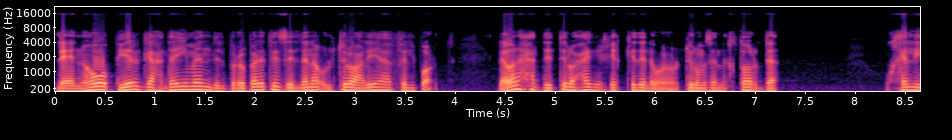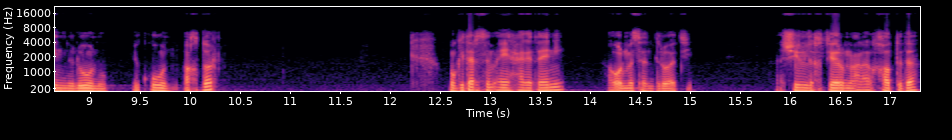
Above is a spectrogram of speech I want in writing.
لأن هو بيرجع دايما لل properties اللي أنا قلت له عليها في ال part. لو أنا حددت له حاجة غير كده لو أنا قلت له مثلا اختار ده وخلي إن لونه يكون أخضر وجيت ارسم أي حاجة تاني. هقول مثلا دلوقتي أشيل الاختيار من على الخط ده.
